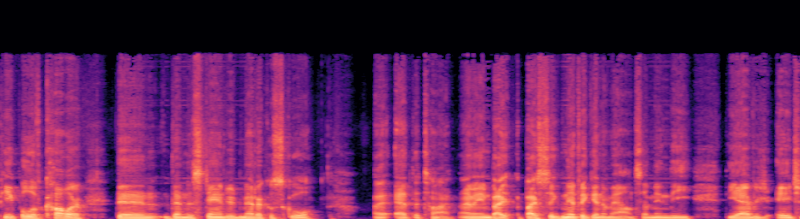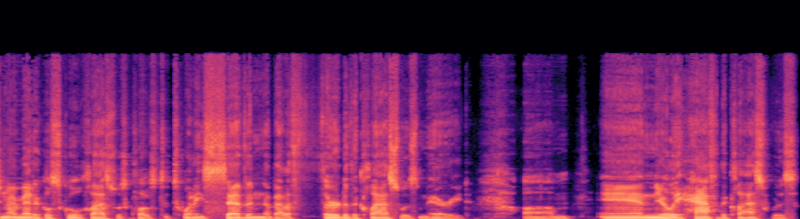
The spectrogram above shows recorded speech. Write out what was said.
people of color than than the standard medical school at the time. I mean, by by significant amounts. I mean, the the average age in our medical school class was close to 27. About a third of the class was married, um, and nearly half of the class was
